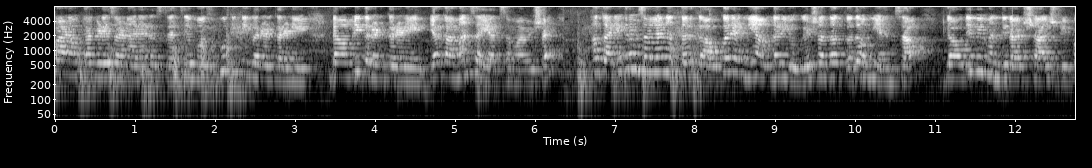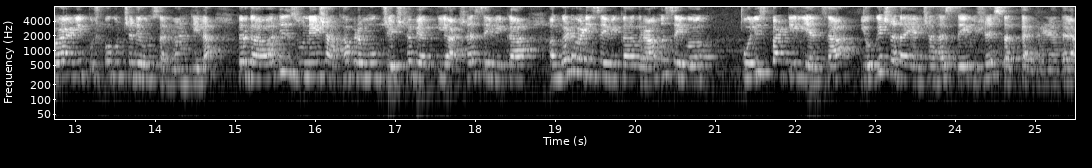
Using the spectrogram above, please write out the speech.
पाणवठ्याकडे जाणाऱ्या रस्त्याचे मजबूतीकरण करणे डांबरीकरण करणे या कामांचा यात समावेश आहे. हा कार्यक्रम झाल्यानंतर गावकऱ्यांनी आमदार योगेशदादा कदम यांचा गावदेवी मंदिरात शाल श्रीफळ आणि पुष्पगुच्छ देऊन सन्मान केला. तर गावातील जुने शाखा प्रमुख ज्येष्ठ व्यक्ती आशा सेविका अंगणवाडी सेविका ग्रामसेवक पोलीस पाटील यांचा योगेश रदा यांच्या हस्ते विशेष सत्कार करण्यात आला.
